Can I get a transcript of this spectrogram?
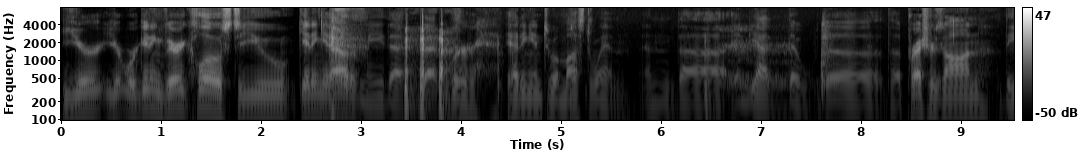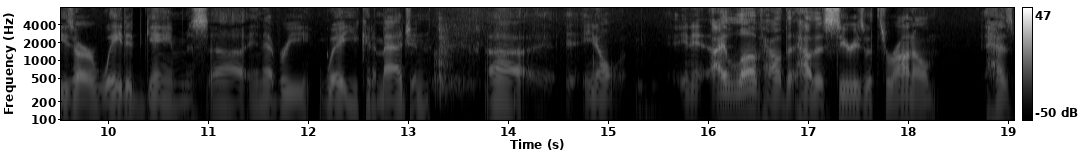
You're, you're we're getting very close to you getting it out of me that, that we're heading into a must win. And uh, and yeah the the the pressure's on. These are weighted games uh, in every way you could imagine. Uh, you know and it, I love how the how this series with Toronto has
